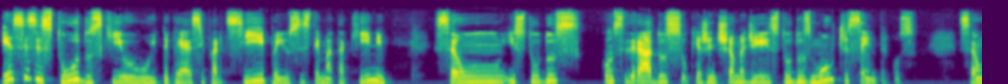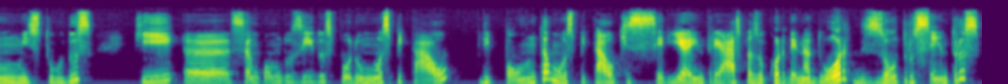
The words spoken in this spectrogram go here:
esses estudos que o ITPS participa e o sistema Taquini são estudos considerados o que a gente chama de estudos multicêntricos. São estudos que uh, são conduzidos por um hospital de ponta, um hospital que seria, entre aspas, o coordenador dos outros centros,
